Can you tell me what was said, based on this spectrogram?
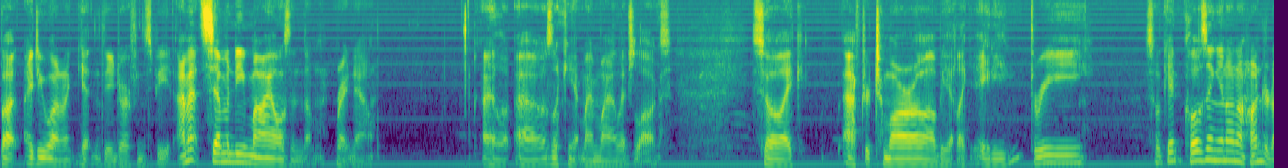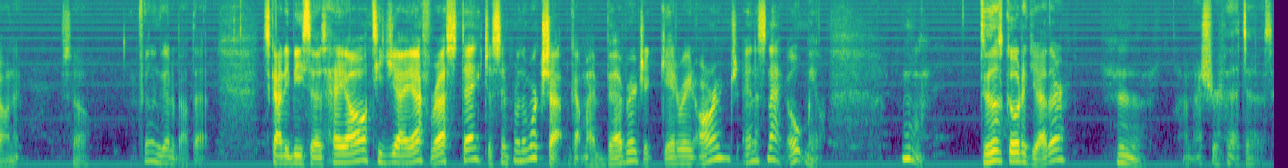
But I do want to get into the endorphin speed. I'm at 70 miles in them right now. I, uh, I was looking at my mileage logs. So like after tomorrow, I'll be at like 83. So get closing in on 100 on it. So I'm feeling good about that. Scotty B says, Hey all, TGIF rest day, just in from the workshop. Got my beverage, a Gatorade orange, and a snack, oatmeal. Hmm. Do those go together? Hmm. I'm not sure if that does.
